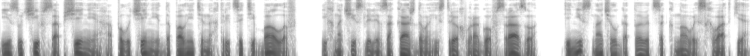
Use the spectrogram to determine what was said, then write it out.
и изучив сообщение о получении дополнительных 30 баллов, их начислили за каждого из трех врагов сразу, Денис начал готовиться к новой схватке.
